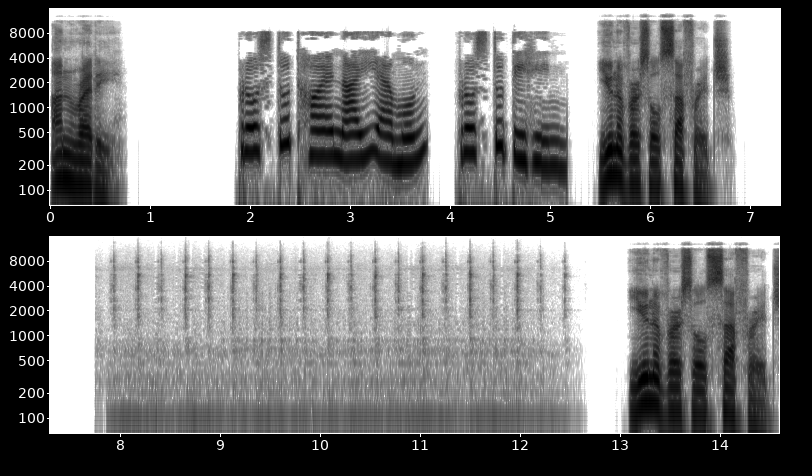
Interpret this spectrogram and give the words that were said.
Unready. প্রস্তুত হয় নাই এমন প্রস্তুতিহীন Universal suffrage. Universal suffrage.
